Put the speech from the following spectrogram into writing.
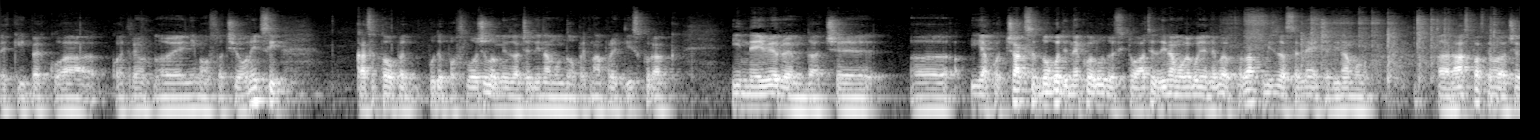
ekipe koja, koja trenutno je njima u slačionici. Kad se to opet bude posložilo, mislim da će Dinamo onda opet napraviti iskorak i ne vjerujem da će, e, iako čak se dogodi nekoj ludoj situaciji da Dinamo ove godine ne bude prvak, mislim da se neće Dinamo raspasti, da će,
